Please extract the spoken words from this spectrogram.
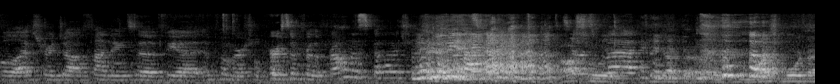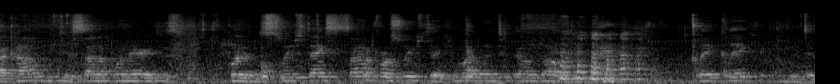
little extra job funding to be an infomercial person for the Promise Scholarship. Also, they got the, uh, washboard.com, you just sign up on there, you just put it in sweepstakes, sign up for a sweepstakes, you might win two thousand dollars. Click, click, I mean, they're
